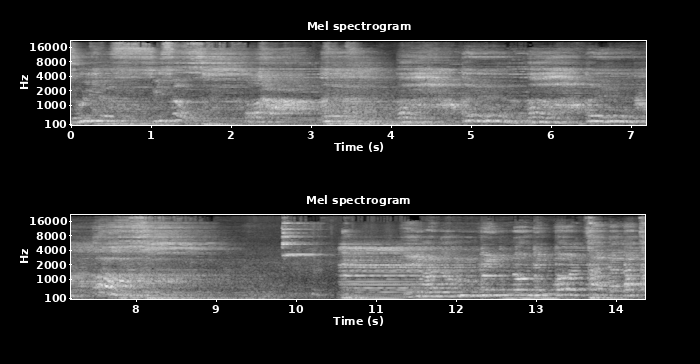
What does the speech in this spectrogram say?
ജൂലിയസ് സീസർ 이만한 빈놈이 볼 다가라가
